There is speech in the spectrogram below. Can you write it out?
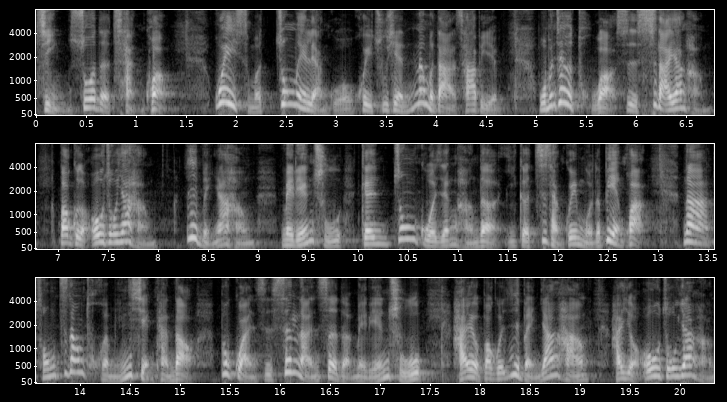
紧缩的惨况。为什么中美两国会出现那么大的差别？我们这个图啊是四大央行，包括了欧洲央行、日本央行、美联储跟中国人行的一个资产规模的变化。那从这张图很明显看到，不管是深蓝色的美联储，还有包括日本央行，还有欧洲央行，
